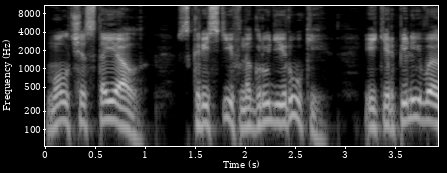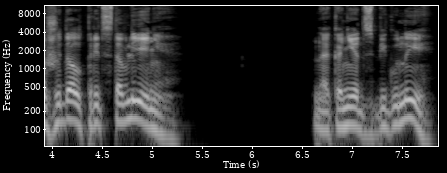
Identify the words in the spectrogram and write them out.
молча стоял, скрестив на груди руки, и терпеливо ожидал представления. Наконец бегуны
